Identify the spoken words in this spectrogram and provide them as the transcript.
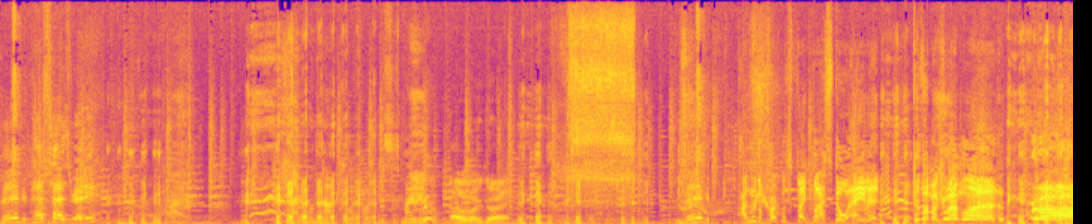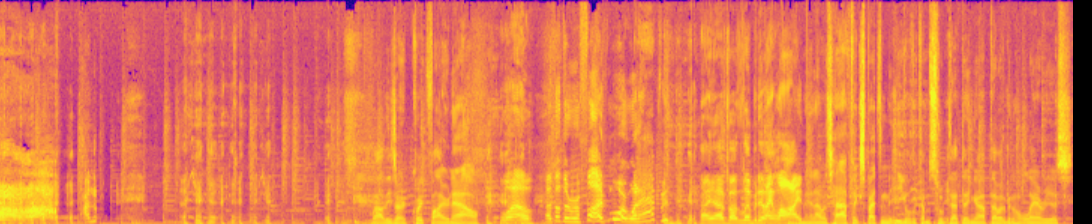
Babe, your pad thai is ready. I will not go out. This is my room. Oh my god. Babe, I knew the perk was fake, but I still ate it! Cause I'm a gremlin! I knew Wow, these are quick fire now. Wow, I thought there were five more. What happened? I have unlimited. I lied. Man, I was half expecting the eagle to come swoop that thing up. That would have been hilarious.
